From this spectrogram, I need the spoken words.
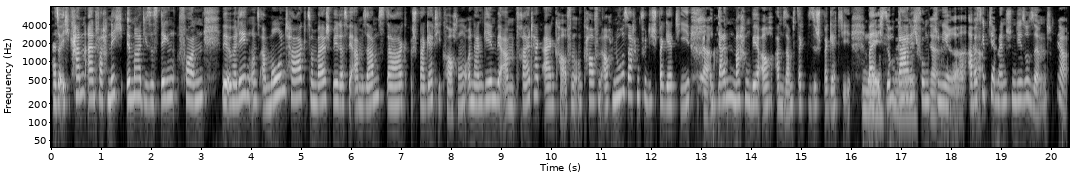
Also ich kann einfach nicht immer dieses Ding von, wir überlegen uns am Montag zum Beispiel, dass wir am Samstag Spaghetti kochen und dann gehen wir am Freitag einkaufen und kaufen auch nur Sachen für die Spaghetti ja. und dann machen wir auch am Samstag diese Spaghetti, nee, weil ich so nee. gar nicht funktioniere. Ja. Aber ja. es gibt ja Menschen, die so sind. Ja.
